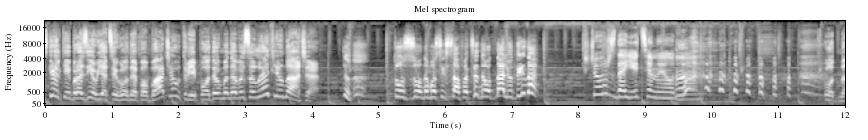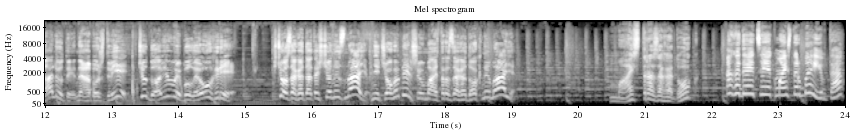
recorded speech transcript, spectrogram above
Скільки б разів я цього не побачив, твій подив мене веселить, юначе. То зона Мосисафа це не одна людина? Що ж, здається, не одна. Одна людина або ж дві. Чудові ви були у грі. Що загадати, що не знаю? Нічого більше в майстра загадок немає. Майстра загадок? Це як майстер беїв, так?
